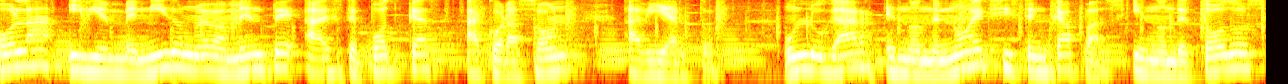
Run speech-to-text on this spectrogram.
Hola y bienvenido nuevamente a este podcast A Corazón Abierto, un lugar en donde no existen capas y en donde todos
